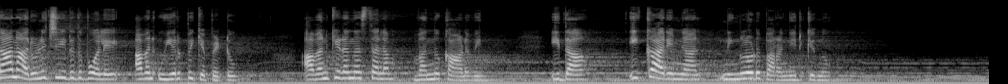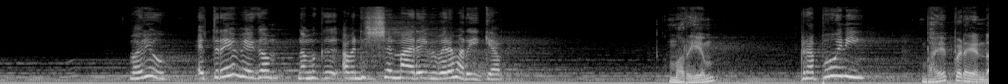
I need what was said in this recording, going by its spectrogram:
താൻ അരുളി ചെയ്തതുപോലെ അവൻ ഉയർപ്പിക്കപ്പെട്ടു. അവൻ കിടന്ന സ്ഥലം വന്നു കാണുവിൻ. ഇതാ ഇക്കാര്യം ഞാൻ നിങ്ങളോട് പറഞ്ഞിരിക്കുന്നു. വരൂ എത്രയും വേഗം നമുക്ക് അവന്റെ ശിഷ്യന്മാരെ വിവരം അറിയിക്കാം. മറിയം? പ്രഭുവിനി? ഭയപ്പെടേണ്ട.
